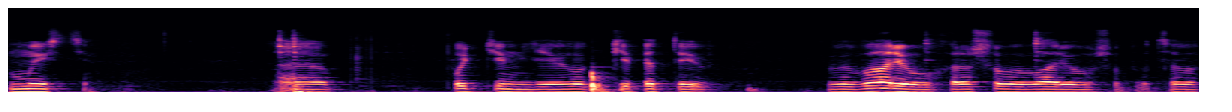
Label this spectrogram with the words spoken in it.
в мисці. Е, Потім я його кип'ятив, виварював, хорошо виварював, щоб цього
